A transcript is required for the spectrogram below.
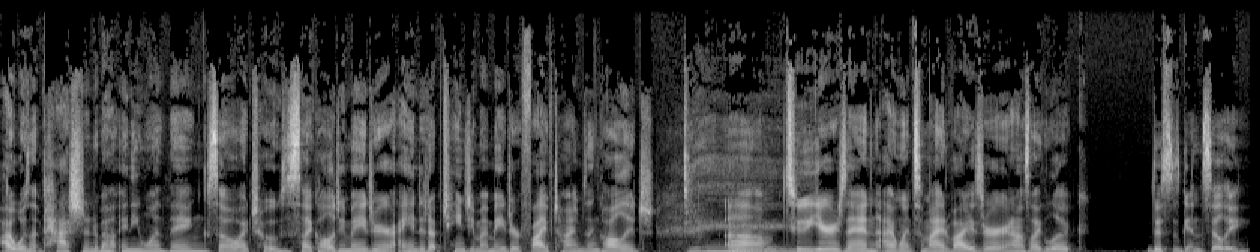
I wasn't passionate about any one thing, so I chose a psychology major. I ended up changing my major five times in college. Um, two years in, I went to my advisor and I was like, "Look, this is getting silly.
